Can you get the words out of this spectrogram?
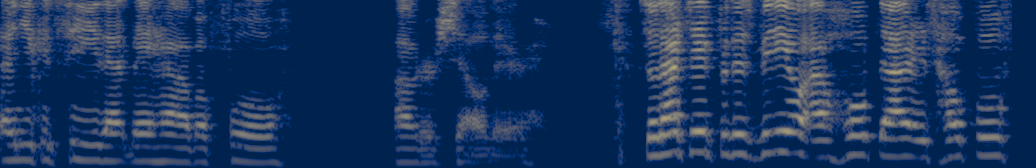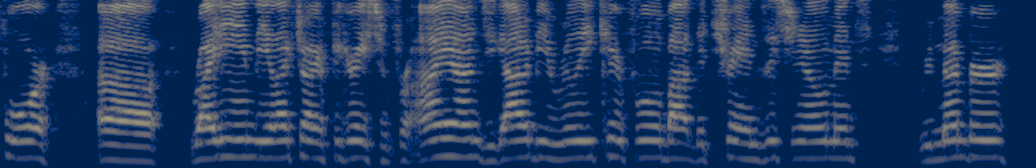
and you can see that they have a full outer shell there. So that's it for this video. I hope that is helpful for uh, writing the electron configuration for ions. You got to be really careful about the transition elements. Remember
